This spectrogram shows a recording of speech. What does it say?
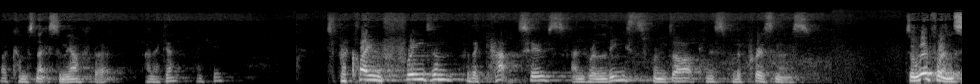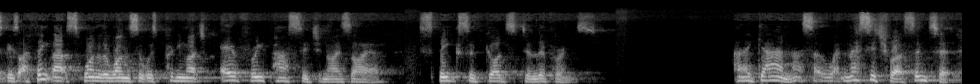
that comes next in the alphabet. And again, thank you. To proclaim freedom for the captives and release from darkness for the prisoners. Deliverance is, I think that's one of the ones that was pretty much every passage in Isaiah speaks of God's deliverance. And again, that's a message for us, isn't it?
